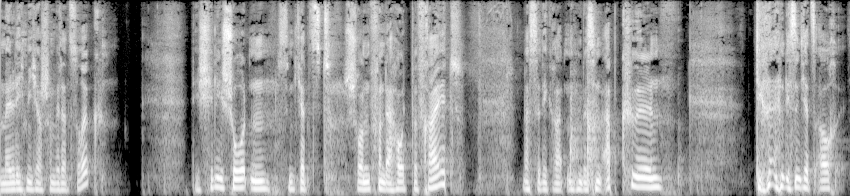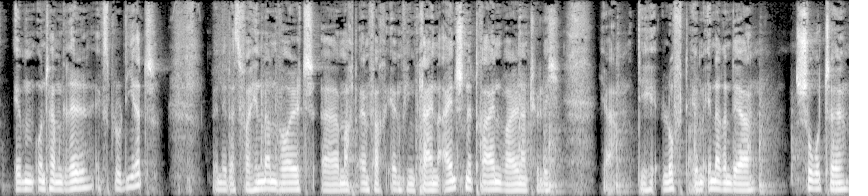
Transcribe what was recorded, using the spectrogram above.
Da melde ich mich auch schon wieder zurück. Die Chilischoten sind jetzt schon von der Haut befreit. Lasse die gerade noch ein bisschen abkühlen. Die, die sind jetzt auch im, unterm Grill explodiert. Wenn ihr das verhindern wollt, äh, macht einfach irgendwie einen kleinen Einschnitt rein, weil natürlich ja die Luft im Inneren der Schote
